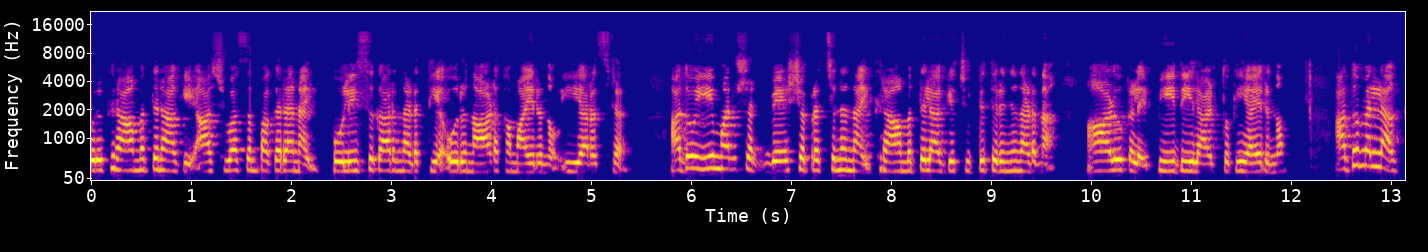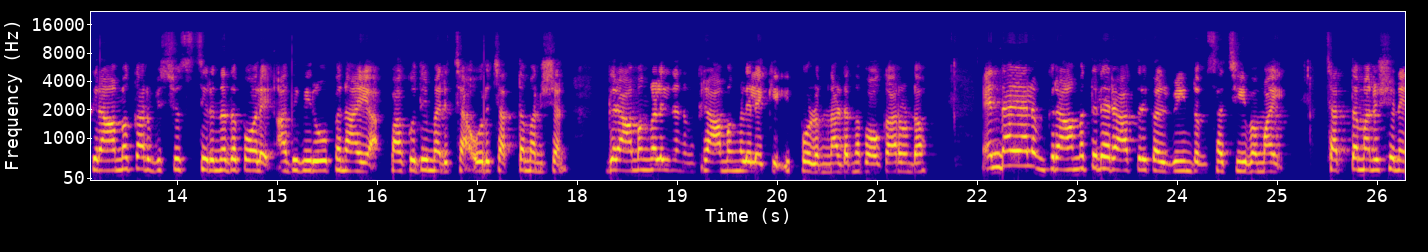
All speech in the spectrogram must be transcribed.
ഒരു ഗ്രാമത്തിനാകെ ആശ്വാസം പകരാനായി പോലീസുകാർ നടത്തിയ ഒരു നാടകമായിരുന്നു ഈ അറസ്റ്റ്. അതോ ഈ മനുഷ്യൻ വേഷപ്രച്ഛനായി ഗ്രാമത്തിലാകെ ചുറ്റിത്തിരിഞ്ഞു നടന്ന ആളുകളെ ഭീതിയിലാഴ്ത്തുകയായിരുന്നു. അതുമല്ല ഗ്രാമക്കാർ വിശ്വസിച്ചിരുന്നത് പോലെ അതിവിരൂപനായ പകുതി മരിച്ച ഒരു ചത്ത മനുഷ്യൻ ഗ്രാമങ്ങളിൽ നിന്നും ഗ്രാമങ്ങളിലേക്ക് ഇപ്പോഴും നടന്നു പോകാറുണ്ടോ എന്തായാലും ഗ്രാമത്തിലെ രാത്രികൾ വീണ്ടും സജീവമായി. ചത്ത മനുഷ്യനെ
